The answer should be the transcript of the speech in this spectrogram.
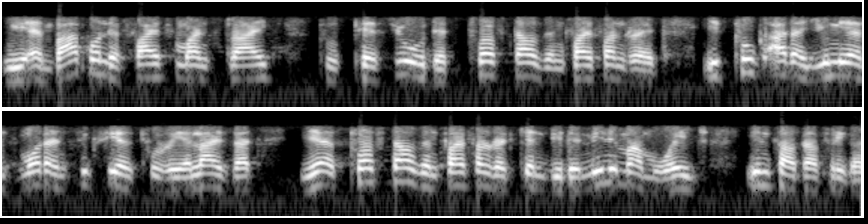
We embark on a five-month strike to pursue the 12,500. It took other unions more than six years to realize that, yes, 12,500 can be the minimum wage in South Africa.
